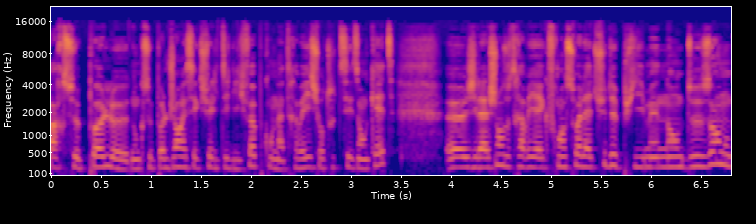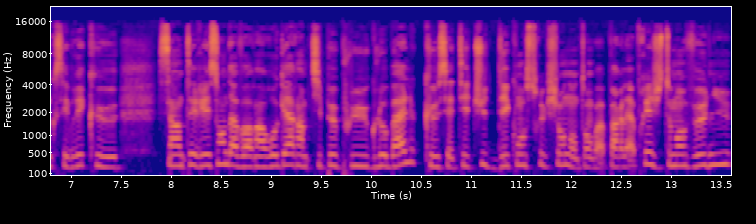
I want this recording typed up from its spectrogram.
par ce pôle, euh, donc ce pôle genre et sexualité de l'IFOP qu'on a travaillé sur toutes ces enquêtes. Euh, J'ai la chance de travailler avec François là-dessus depuis maintenant deux ans, donc c'est vrai que c'est intéressant d'avoir un regard un petit peu plus global que cette étude déconstruction dont on va parler après, justement venue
